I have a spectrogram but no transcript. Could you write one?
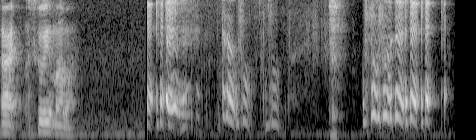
right, let's go get mama. ハハハハ。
